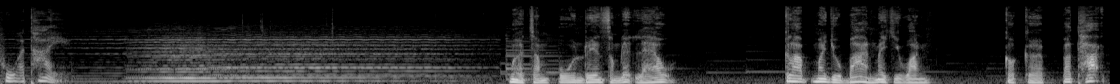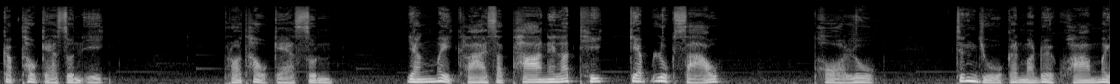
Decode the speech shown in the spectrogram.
ผัวไทย เมื่อจำปูนเรียนสำเร็จแล้ว กลับมาอยู่บ้านไม่กี่วัน ก็เกิดปะทะกับเท่าแก่ซุนอีก เพราะเท่าแก่ซุนยังไม่คลายศรัทธาในลัทธิเก็บลูกสาว พ่อลูก จึงอยู่กันมาด้วยความไม่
